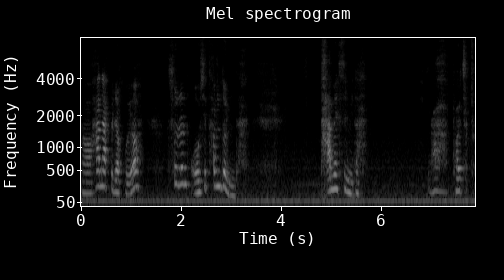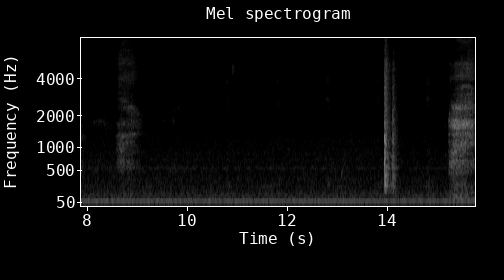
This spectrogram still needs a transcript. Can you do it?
어, 하나 끓였고요. 술은 53도입니다. 다 맸습니다. 아 벌칙 좀. 아,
